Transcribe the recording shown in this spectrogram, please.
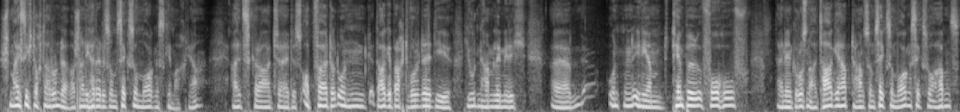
schmeiß dich doch da runter. Wahrscheinlich hat er das um 6 Uhr morgens gemacht, ja. Als gerade äh, das Opfer dort unten dargebracht wurde. Die Juden haben nämlich äh, unten in ihrem Tempelvorhof einen großen Altar gehabt, da haben sie um 6 Uhr morgens, 6 Uhr abends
